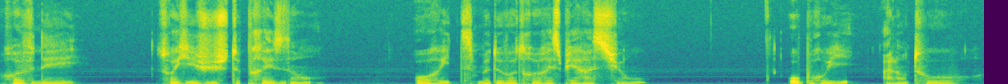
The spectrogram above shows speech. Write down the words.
Revenez, soyez juste présent au rythme de votre respiration, au bruit alentour.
